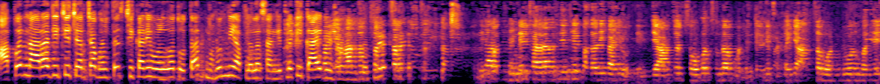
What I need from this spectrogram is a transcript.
आपण नाराजीची चर्चा भलत्याच ठिकाणी वळवत होतात म्हणून मी आपल्याला सांगितलं की काय घडलं पदाधिकारी होते जे आमच्यासोबत सुद्धा बोलले त्यांनी म्हटलं की आमचं वन टू वनमध्ये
